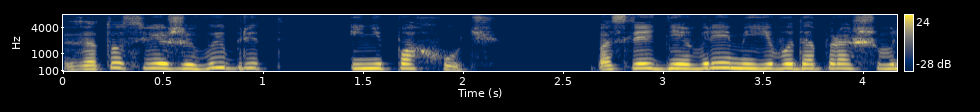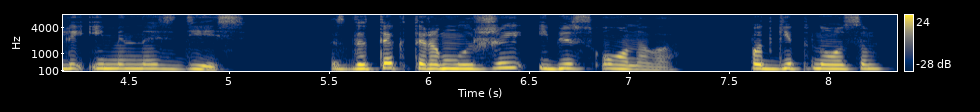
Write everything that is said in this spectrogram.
зато свежевыбрит и не пахуч. Последнее время его допрашивали именно здесь, с детектором лжи и без оного, под гипнозом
